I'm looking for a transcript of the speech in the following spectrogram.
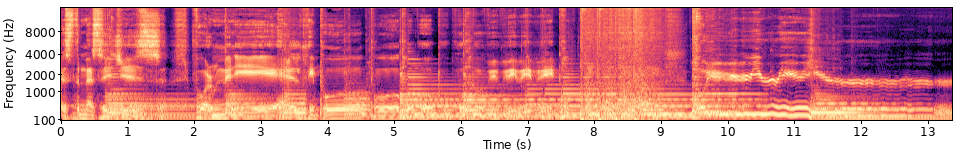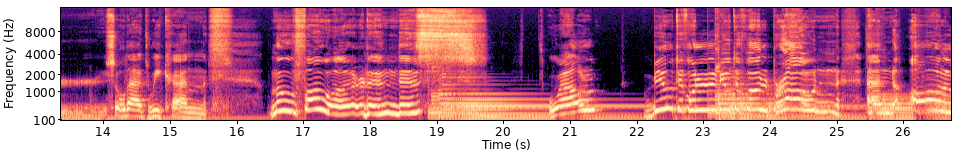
Yes, the message is for many healthy poop. So that we can move forward in this, well, beautiful, beautiful brown and all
